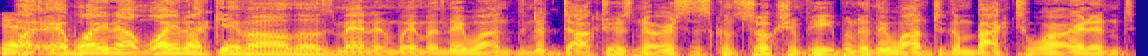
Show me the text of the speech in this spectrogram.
Yeah. Why, uh, why not? Why not give all those men and women they want, the doctors, nurses, construction people, who they want to come back to Ireland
